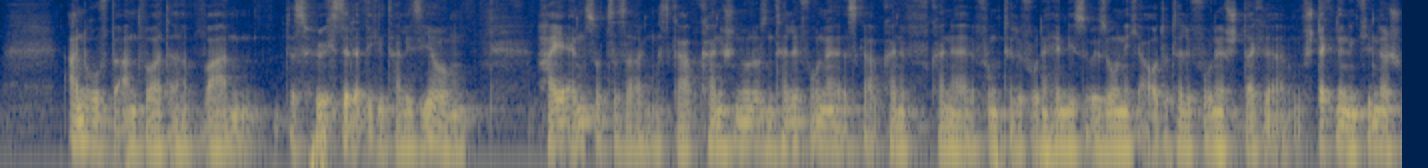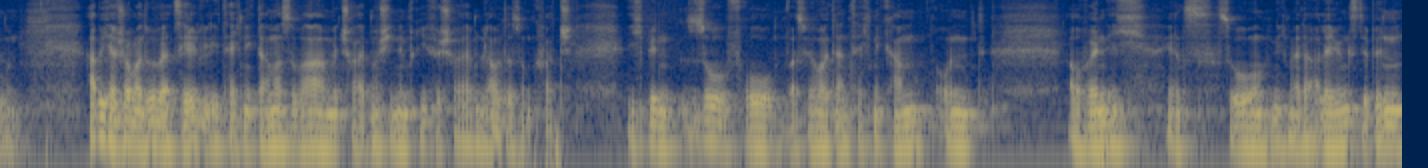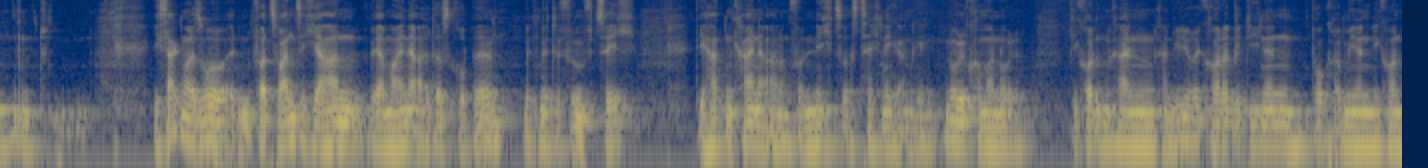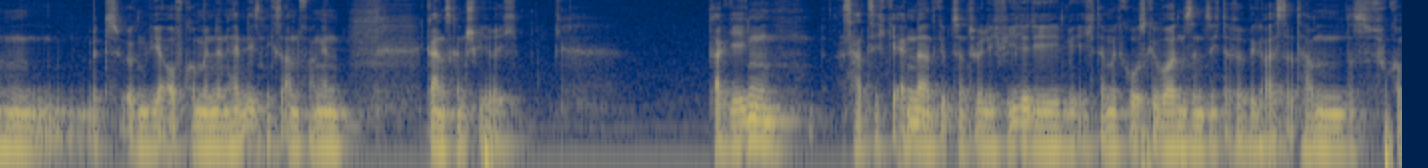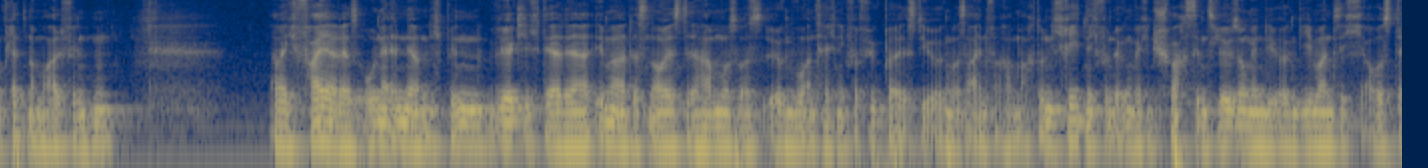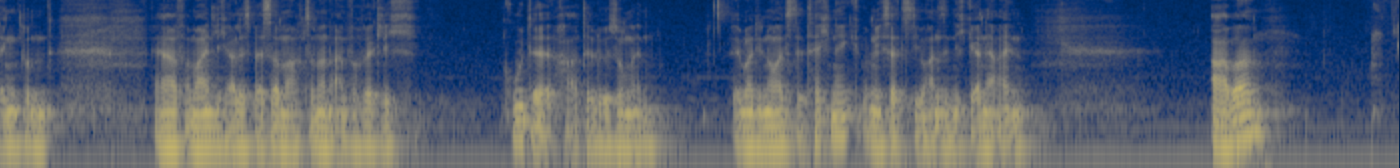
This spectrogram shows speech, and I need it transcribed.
Anrufbeantworter waren das Höchste der Digitalisierung. High-End sozusagen. Es gab keine schnurlosen Telefone, es gab keine, keine Funktelefone, Handys sowieso nicht, Autotelefone steckten in den Kinderschuhen. Habe ich ja schon mal darüber erzählt, wie die Technik damals so war, mit Schreibmaschinen Briefe schreiben, lauter so ein Quatsch. Ich bin so froh, was wir heute an Technik haben und auch wenn ich jetzt so nicht mehr der Allerjüngste bin und ich sag mal so, vor 20 Jahren wäre meine Altersgruppe mit Mitte 50, die hatten keine Ahnung von nichts, was Technik anging. 0,0. Die konnten keinen, keinen Videorekorder bedienen, programmieren, die konnten mit irgendwie aufkommenden Handys nichts anfangen. Ganz, ganz schwierig. Dagegen, es hat sich geändert, gibt es natürlich viele, die wie ich damit groß geworden sind, sich dafür begeistert haben, das komplett normal finden. Aber ich feiere es ohne Ende und ich bin wirklich der, der immer das Neueste haben muss, was irgendwo an Technik verfügbar ist, die irgendwas einfacher macht. Und ich rede nicht von irgendwelchen Schwachsinnslösungen, die irgendjemand sich ausdenkt und ja, vermeintlich alles besser macht, sondern einfach wirklich gute, harte Lösungen. Immer die neueste Technik und ich setze die wahnsinnig gerne ein. Aber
